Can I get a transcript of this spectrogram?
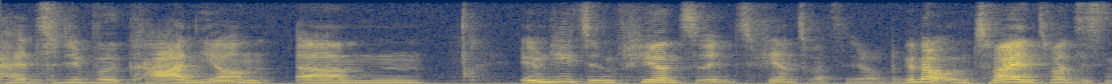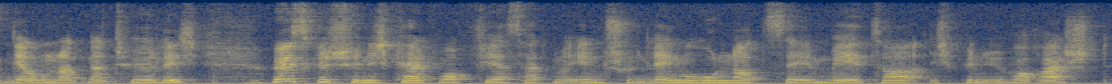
halt zu den Vulkaniern, ähm, Indiz im 24, 24. Jahrhundert, genau, im 22. Jahrhundert natürlich. Höchstgeschwindigkeit Warp 4, das hat man eben schon Länge 110 Meter. Ich bin überrascht,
